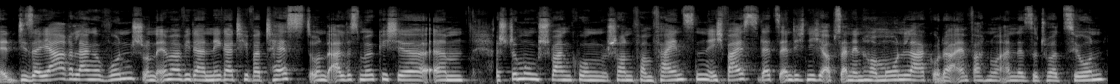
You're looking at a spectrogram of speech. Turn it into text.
dieser jahrelange Wunsch und immer wieder ein negativer Test und alles mögliche ähm, Stimmungsschwankungen schon vom Feinsten. Ich weiß letztendlich nicht, ob es an den Hormonen lag oder einfach nur an der Situation.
